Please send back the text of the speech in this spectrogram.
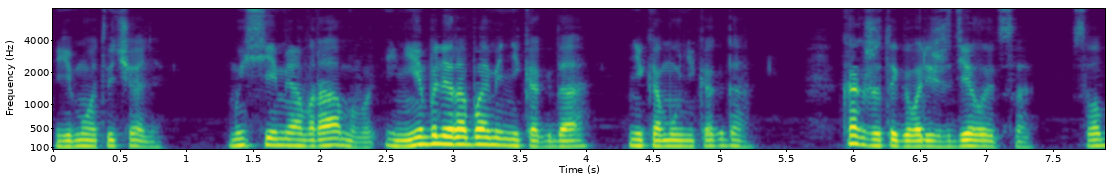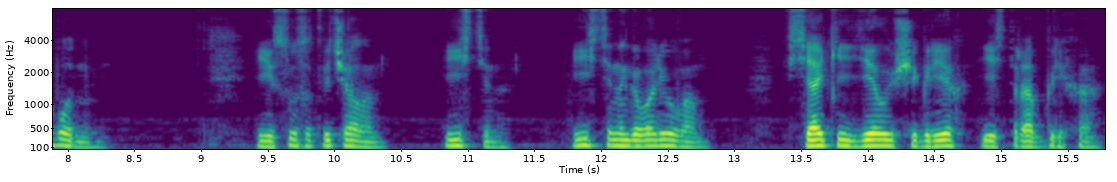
Ему отвечали, мы семя Авраамова и не были рабами никогда, никому никогда. Как же ты говоришь, сделается свободными? Иисус отвечал им, истина, истинно говорю вам, всякий делающий грех есть раб греха.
